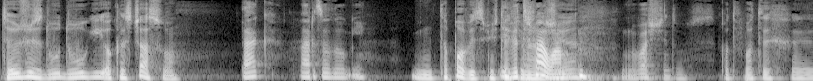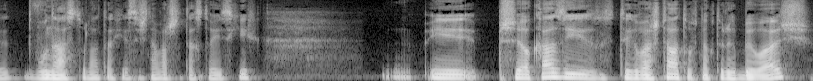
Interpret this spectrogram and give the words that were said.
To już jest długi okres czasu. Tak, bardzo długi. To powiedz mi w takim I wytrwałam. razie. No właśnie, to po, po tych 12 y, latach jesteś na warsztatach stoickich. I przy okazji tych warsztatów, na których byłaś,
